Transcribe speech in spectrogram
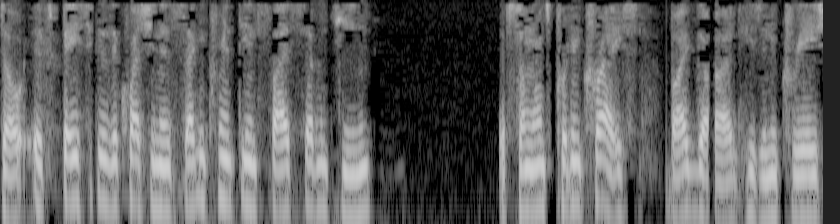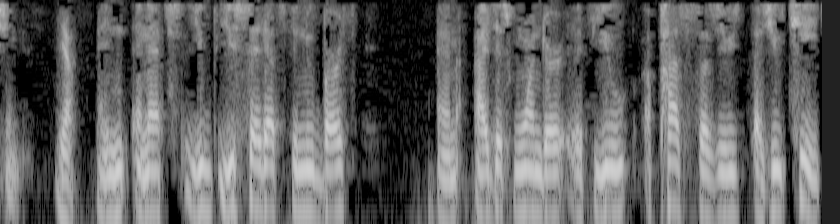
So it's basically the question is Second Corinthians five seventeen. If someone's put in Christ by God, he's a new creation. Yeah. And and that's you you say that's the new birth. And I just wonder if you apostatize as you, as you teach,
